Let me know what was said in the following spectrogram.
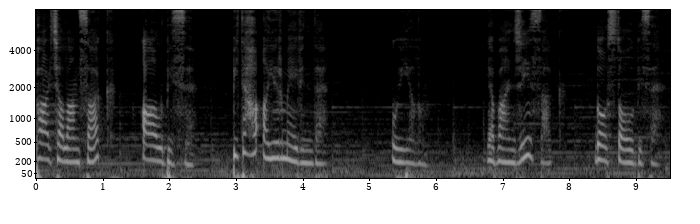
Parçalansak al bizi. Bir daha ayırma evinde. Uyuyalım. Yabancıysak dost ol bize.''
